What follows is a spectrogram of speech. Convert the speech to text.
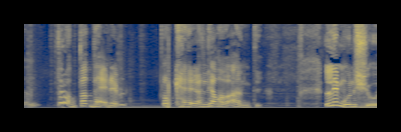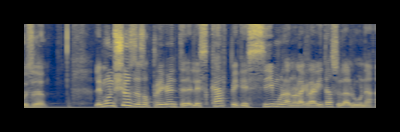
Però va bene. Ok, andiamo avanti. Le Moon Shoes. Le Moonshoes sono praticamente delle scarpe che simulano la gravità sulla Luna,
